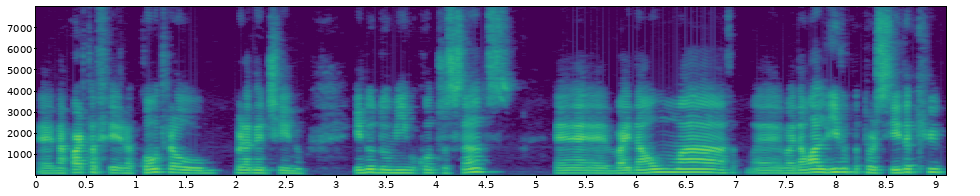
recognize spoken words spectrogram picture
é, na quarta-feira contra o Bragantino e no domingo contra o Santos, é, vai dar uma é, vai dar um alívio para a torcida que,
